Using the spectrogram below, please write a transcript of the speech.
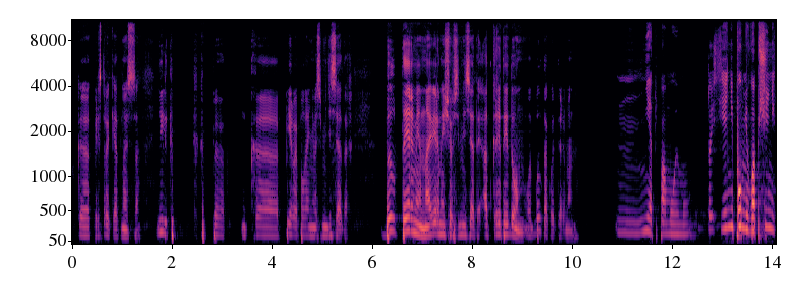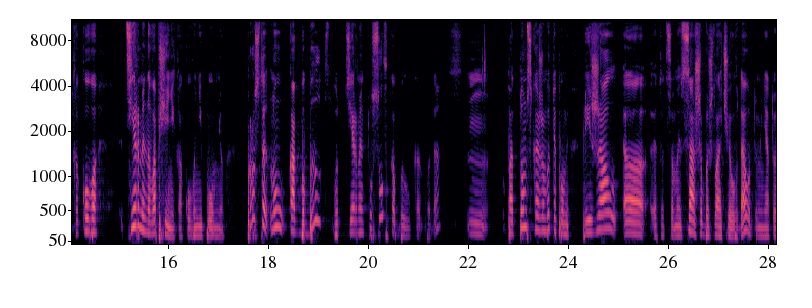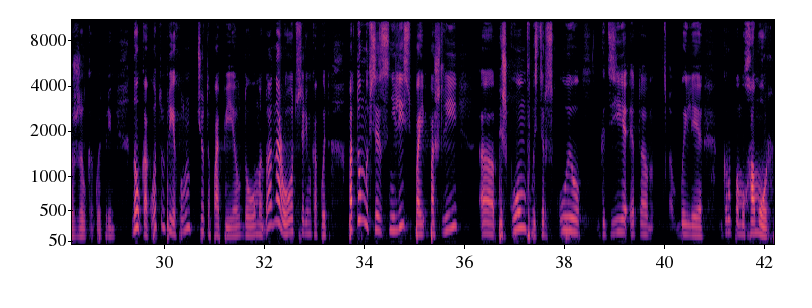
к перестройке относится, ну или к, к, к первой половине 80-х, был термин, наверное, еще в 70-е, «открытый дом». Вот был такой термин? Нет, по-моему. То есть я не помню вообще никакого термина, вообще никакого не помню. Просто, ну, как бы был, вот термин тусовка был, как бы, да. Потом, скажем, вот я помню, приезжал э, этот самый Саша Башлачев, да, вот у меня тоже жил какое-то время. Ну, как, вот он приехал, он что-то попел дома, да, народ все время какой-то. Потом мы все снялись, по, пошли э, пешком в мастерскую, где это были группа «Мухомор»,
